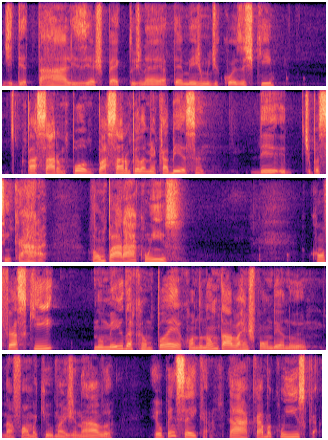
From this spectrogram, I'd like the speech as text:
de detalhes e aspectos, né? Até mesmo de coisas que passaram, pô, passaram pela minha cabeça. De, tipo assim, cara, vamos parar com isso. Confesso que no meio da campanha, quando não estava respondendo na forma que eu imaginava, eu pensei, cara, ah, acaba com isso, cara.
